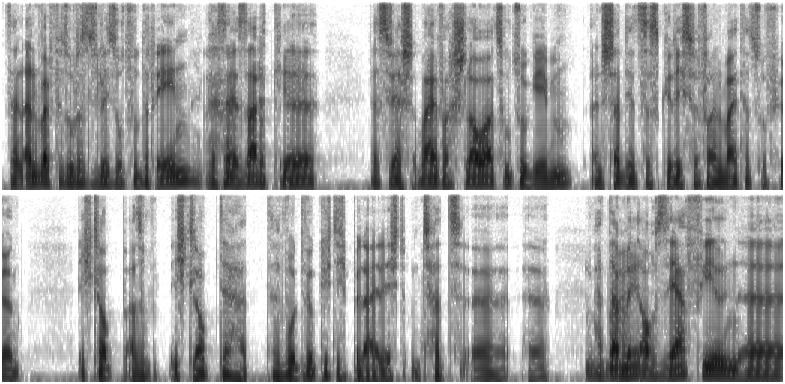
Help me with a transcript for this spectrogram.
Sein Anwalt versucht das natürlich so zu drehen, dass er sagt, Okay. äh, das wär, war einfach schlauer zuzugeben, anstatt jetzt das Gerichtsverfahren weiterzuführen. Ich glaube, also ich glaube, der hat, der wurde wirklich nicht beleidigt und hat, äh, äh, hat damit auch sehr vielen äh,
